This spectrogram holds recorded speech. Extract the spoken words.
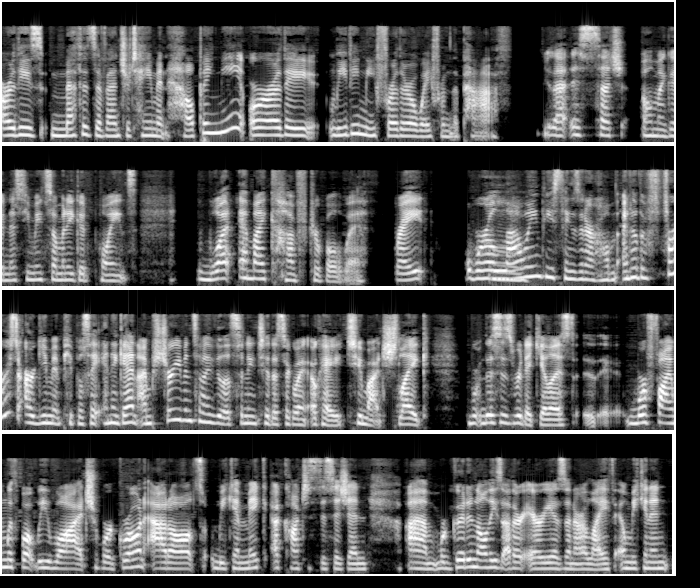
are these methods of entertainment helping me or are they leading me further away from the path that is such, oh my goodness, you made so many good points. What am I comfortable with? Right? We're mm. allowing these things in our home. I know the first argument people say, and again, I'm sure even some of you listening to this are going, okay, too much. Like, this is ridiculous. We're fine with what we watch. We're grown adults. We can make a conscious decision. Um, we're good in all these other areas in our life, and we can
